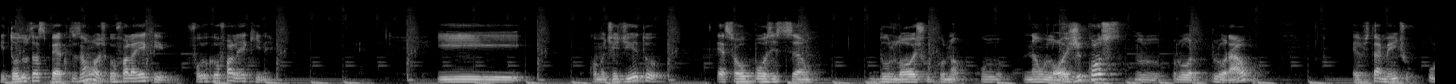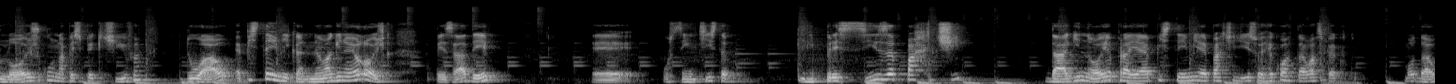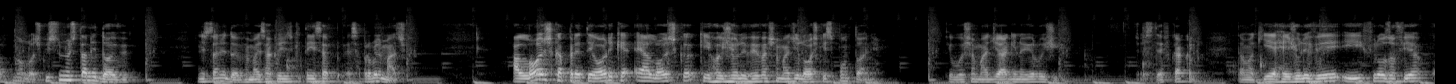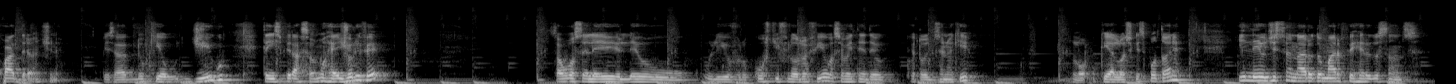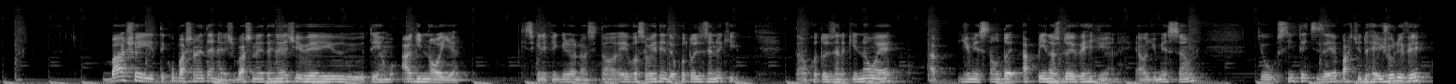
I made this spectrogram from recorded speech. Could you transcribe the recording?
e todos os aspectos não lógicos. Eu falei aqui, foi o que eu falei aqui, né? E, como eu tinha dito, essa oposição do lógico com não, com não lógicos, no plural, é justamente o lógico na perspectiva dual epistêmica, não agnoiológica. Apesar de é, o cientista ele precisa partir da agnoia para à episteme e a partir disso recortar o aspecto modal não lógico. Isso não está em Dover, não está mas acredito que tem essa, essa problemática. A lógica pré-teórica é a lógica que Roger Oliveira vai chamar de lógica espontânea, que eu vou chamar de agnoiologia. Isso deve ficar claro. Então aqui é Roger Oliveira e filosofia quadrante, né? Apesar do que eu digo, tem inspiração no Roger Oliveira, Só você ler, ler o, o, livro Curso de Filosofia, você vai entender o que eu estou dizendo aqui, o que é lógica espontânea, e ler o dicionário do Mário Ferreira dos Santos. Baixa aí, tem que baixar na internet. Baixa na internet e vê aí o, o termo agnoia, que significa ignorância. Então aí você vai entender o que eu estou dizendo aqui. Então o que eu estou dizendo aqui não é a dimensão do, apenas do Everdiana, é uma dimensão que eu sintetizei a partir do Rei Olivet,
